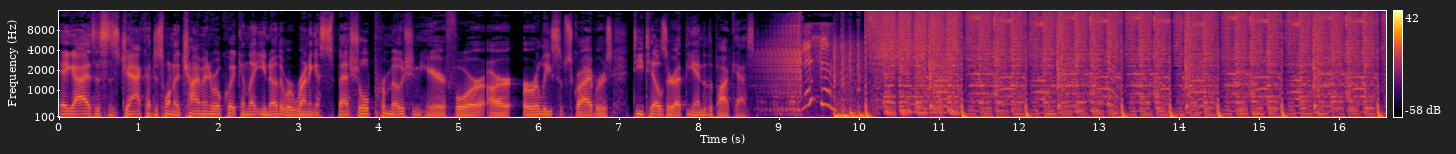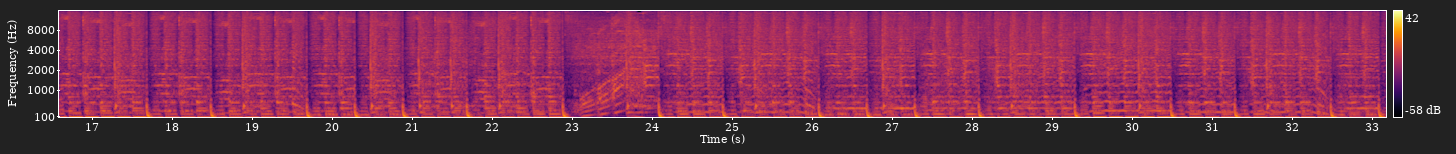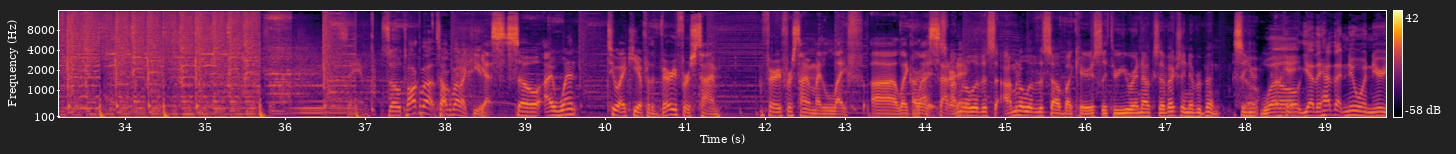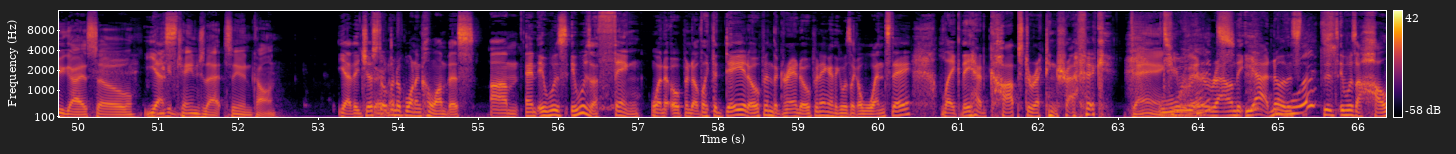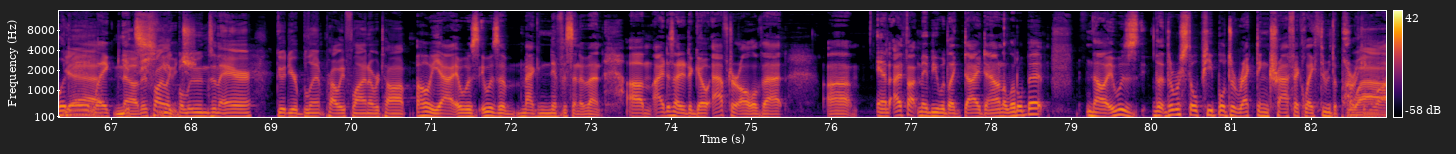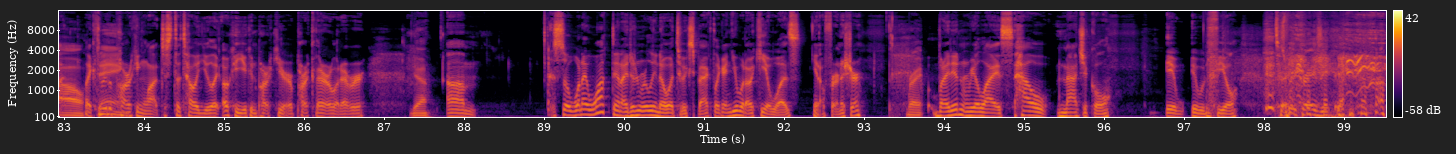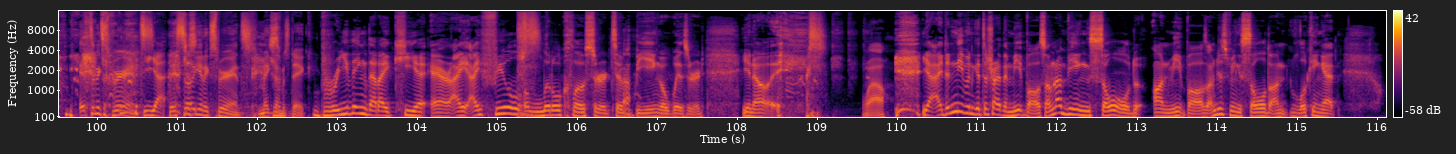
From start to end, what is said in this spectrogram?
Hey guys, this is Jack. I just want to chime in real quick and let you know that we're running a special promotion here for our early subscribers. Details are at the end of the podcast. Same. So talk about talk about IKEA. Yes. So I went to IKEA for the very first time, very first time in my life, uh, like All last right, so Saturday. I'm gonna live this. I'm gonna live this out vicariously through you right now because I've actually never been. so you Well, okay. yeah, they have that new one near you guys, so Yes. you can change that soon, Colin. Yeah, they just opened up one in Columbus. Um, and it was it was a thing when it opened up. Like the day it opened, the grand opening, I think it was like a Wednesday. Like they had cops directing traffic Dang, to you were around. The, yeah, no, this, this- it was a holiday. Yeah, Like no, it's there's probably like balloons in the air. Goodyear blimp probably flying over top. Oh yeah, it was it was a magnificent event. Um, I decided to go after all of that, um, and I thought maybe it would like die down a little bit. No, it was th- there were still people directing traffic like through the parking Wow, lot, like through the parking lot, just to tell you like, okay, you can park here or park there or whatever. Yeah, Um. So when I walked in, I didn't really know what to expect. Like I knew what IKEA was, you know, furniture, right. but I didn't realize how magical it it would feel. to, Crazy. it's an experience. Yeah, they sell you an experience. Make no mistake. breathing that IKEA air, I, I feel a little closer to being a wizard. You know, Wow. yeah, I didn't even get to try the meatballs. So I'm not being sold on meatballs. I'm just being sold on looking at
